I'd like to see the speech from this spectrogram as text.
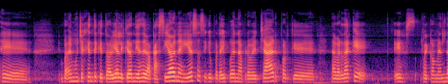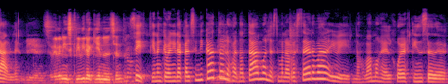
Eh, hay mucha gente que todavía le quedan días de vacaciones y eso, así que por ahí pueden aprovechar porque la verdad que es recomendable. Bien, ¿se deben inscribir aquí en el centro? Sí, tienen que venir acá al sindicato, los anotamos, le hacemos la reserva y nos vamos el jueves 15 de,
